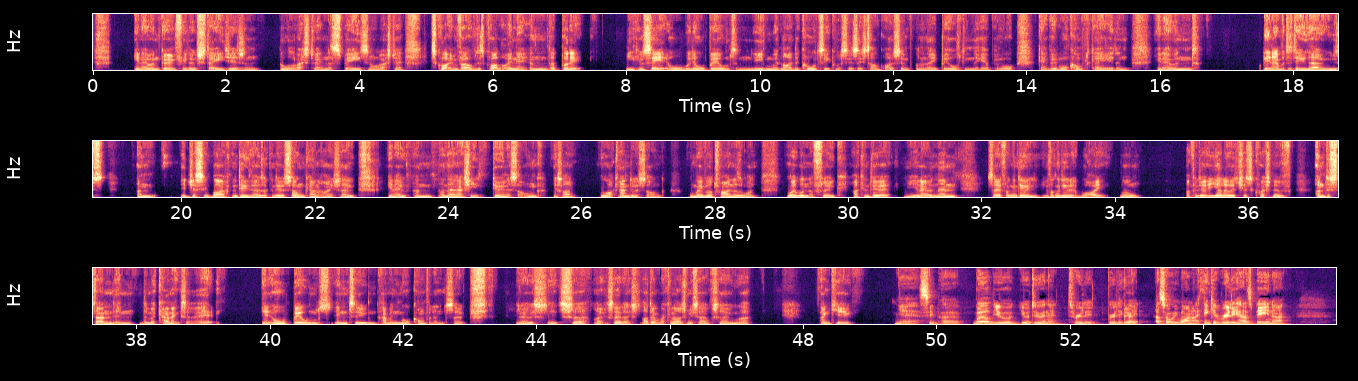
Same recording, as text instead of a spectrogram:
you know, and going through those stages and all the rest of it and the speeds and all the rest of it. It's quite involved. There's quite a lot in it. And, uh, but it, you can see it all, it all builds. And even with like the chord sequences, they start quite simple and they build and they get a bit more, get a bit more complicated and, you know, and, being able to do those and it just think, well, I can do those, I can do a song, can't I? So, you know, and and then actually doing a song, it's like, oh, I can do a song. Well, maybe I'll try another one. Well, it wasn't a fluke. I can do it, you know, and then so if I can do if I can do it white, well, I can do it yellow. It's just a question of understanding the mechanics of it. It all builds into having more confidence. So, you know, it's it's uh, like I say, I, I don't recognise myself. So, uh, thank you. Yeah, superb. Well, you're you're doing it. It's really, really Yeah. great. that's what we want. I think it really has been a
